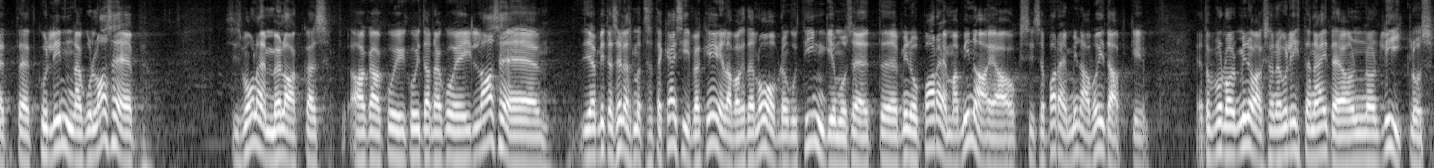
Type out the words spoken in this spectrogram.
et, et kui linn nagu laseb, siis ma olen mölakas, aga kui, kui ta nagu ei lase ja mitte selles mõttes, et ta käsib ja keelab, aga ta loob nagu tingimused minu parema mina jaoks, siis see parem mina võidabki. et mul on, minu jaoks on nagu lihtne näide on, on liiklus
